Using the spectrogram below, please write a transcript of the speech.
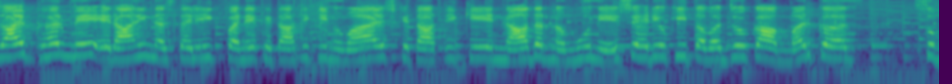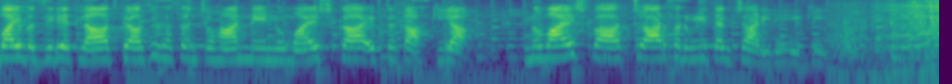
अजायब घर में ईरानी नस्तलीक फ़न खिताती की नुमाइश, खिताती के नादर नमूने, शहरियों की तवज्जो का मरकज। सूबाई वज़ीर इतलात फ्याजुल हसन चौहान ने नुमाइश का अफ्ताह किया। नुमाइश पाँच चार फरवरी तक जारी रहेगी।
